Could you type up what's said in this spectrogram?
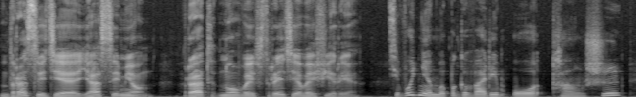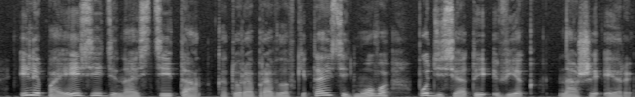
Здравствуйте, я Семен. Рад новой встрече в эфире. Сегодня мы поговорим о Танши или поэзии династии Тан, которая правила в Китае с 7 по 10 век нашей эры.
